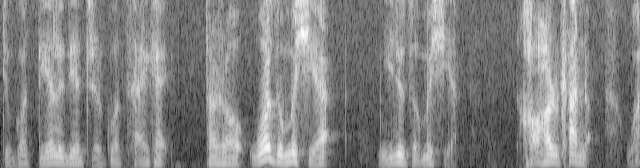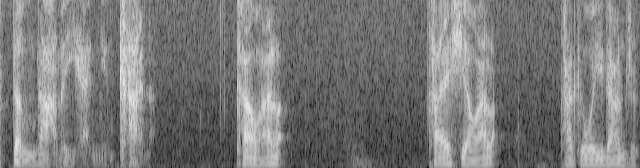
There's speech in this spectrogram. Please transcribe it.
就给我叠了叠纸，给我裁开。他说：“我怎么写，你就怎么写，好好的看着。”我瞪大了眼睛看着，看完了，他也写完了。他给我一张纸，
